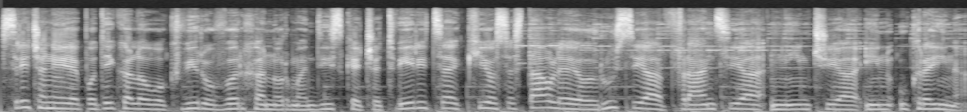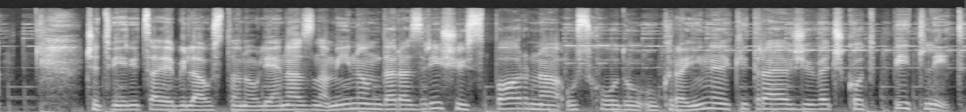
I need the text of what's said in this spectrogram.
Srečanje je potekalo v okviru vrha normandijske četverice, ki jo sestavljajo Rusija, Francija, Nemčija in Ukrajina. Četverica je bila ustanovljena z namenom, da razreši spor na vzhodu Ukrajine, ki traja že več kot pet let.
